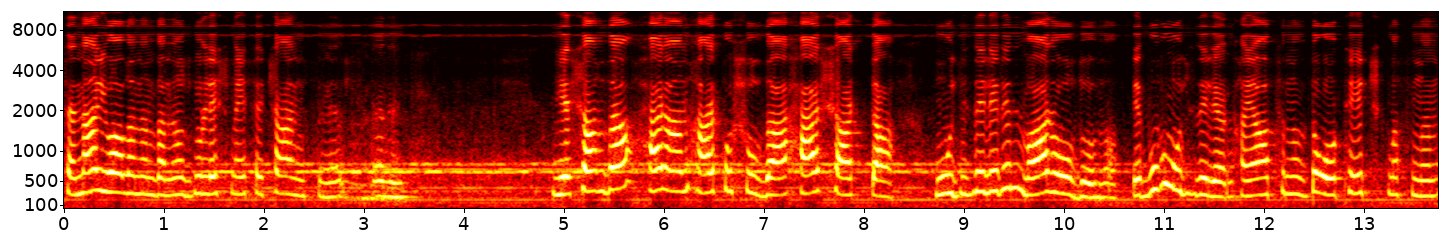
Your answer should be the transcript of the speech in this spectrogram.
senaryo alanından özgürleşmeyi seçer misiniz? Evet. Yaşamda her an, her koşulda, her şartta mucizelerin var olduğunu ve bu mucizelerin hayatınızda ortaya çıkmasının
